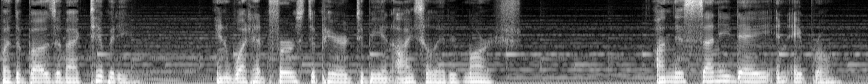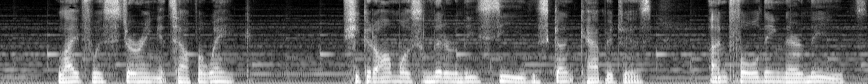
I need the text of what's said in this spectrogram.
by the buzz of activity in what had first appeared to be an isolated marsh. On this sunny day in April, life was stirring itself awake. She could almost literally see the skunk cabbages unfolding their leaves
